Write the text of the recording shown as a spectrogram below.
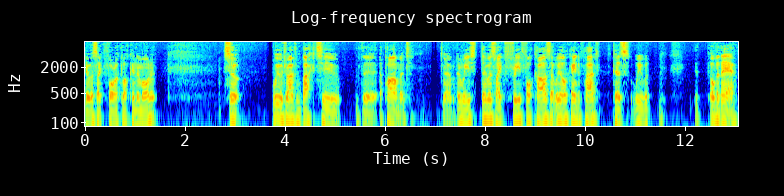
it was like four o'clock in the morning. So we were driving back to the apartment, um, and we used, there was like three or four cars that we all kind of had because we would over there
